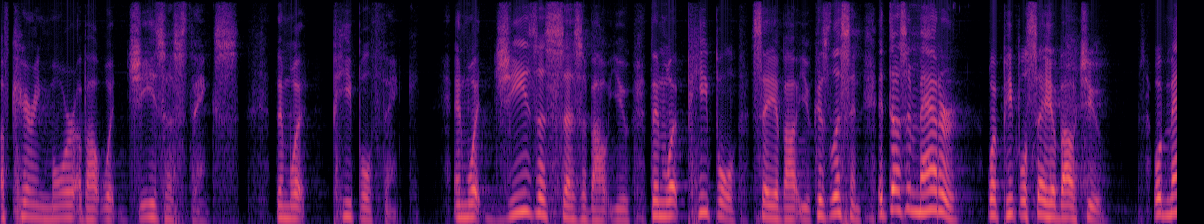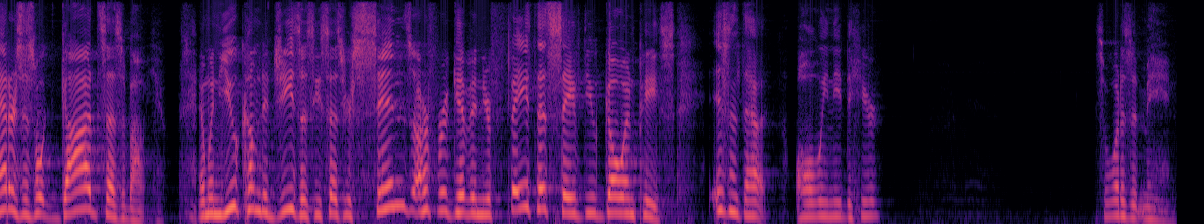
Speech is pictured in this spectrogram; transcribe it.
of caring more about what Jesus thinks than what people think. And what Jesus says about you than what people say about you. Because listen, it doesn't matter what people say about you. What matters is what God says about you. And when you come to Jesus, he says, Your sins are forgiven, your faith has saved you, go in peace. Isn't that all we need to hear? So, what does it mean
